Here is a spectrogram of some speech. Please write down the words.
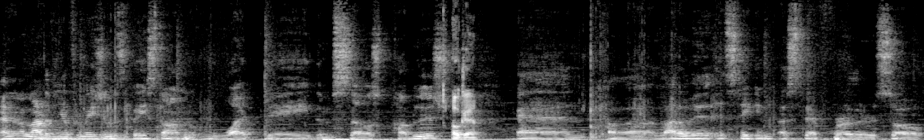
and a lot of the information is based on what they themselves publish, okay. And uh, a lot of it is taking a step further. So.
